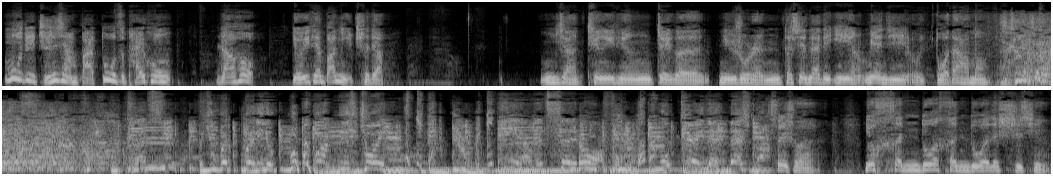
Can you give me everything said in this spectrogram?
目的只是想把肚子排空。然后有一天把你吃掉。你想听一听这个女主人她现在的阴影面积有多大吗？Are you ready to rock rock this joint? Yeah, let's set it off. Okay then, let's rock. 所以说，有很多很多的事情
